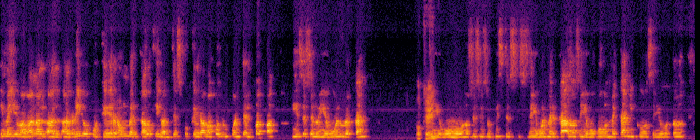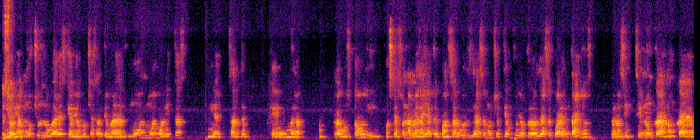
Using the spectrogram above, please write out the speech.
y me llevaban al, al, al, río porque era un mercado gigantesco que era abajo de un puente del Papa, y ese se lo llevó el huracán. Okay. Se llevó, no sé si supiste, se llevó el mercado, se llevó juegos mecánicos, se llevó todo. Eso... Y había muchos lugares que había muchas antigüedades muy, muy bonitas, y que me la me gustó y pues es una medalla que conservo desde hace mucho tiempo, yo creo desde hace 40 años, pero sí, sí nunca, nunca he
